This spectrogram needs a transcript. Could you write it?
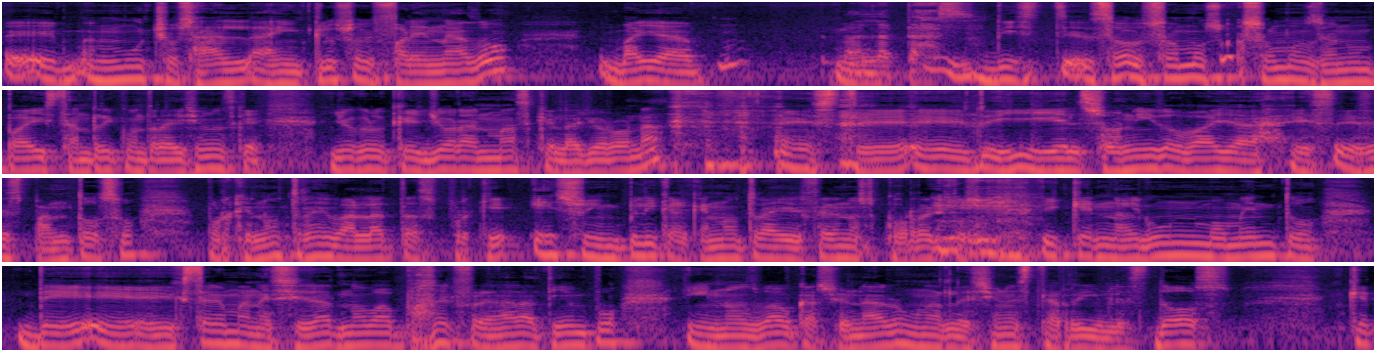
eh, muchos, al, incluso el frenado, vaya, somos, somos en un país tan rico en tradiciones que yo creo que lloran más que la llorona. este eh, Y el sonido, vaya, es, espantoso porque no trae balatas, porque eso implica que no trae frenos correctos y que en algún momento de eh, extrema necesidad no va a poder frenar a tiempo y nos va a ocasionar unas lesiones terribles. Dos, que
